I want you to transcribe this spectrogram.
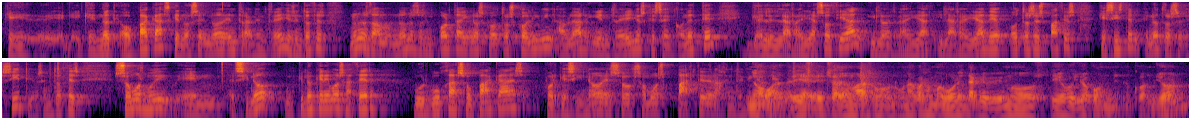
que, que no, opacas que no, se, no entran entre ellos. Entonces no nos, no nos importa irnos con otros co-living, hablar y entre ellos que se conecten la realidad social y la realidad, y la realidad de otros espacios que existen en otros sitios. Entonces somos muy, em, si no, no queremos hacer burbujas opacas, porque si no, eso somos parte de la gentrificación. No valdría. De hecho, además, una cosa muy bonita que vivimos Diego y yo con, con John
